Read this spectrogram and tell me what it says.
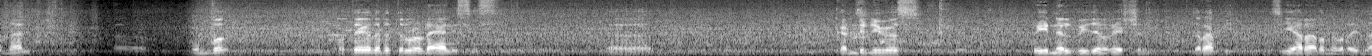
എന്നാൽ മുമ്പ് പ്രത്യേക തരത്തിലുള്ള dialysis continuous renal regeneration therapy C R R എന്ന് പറയുന്ന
